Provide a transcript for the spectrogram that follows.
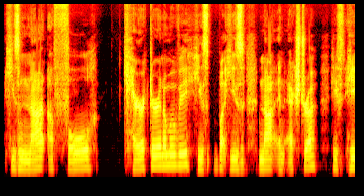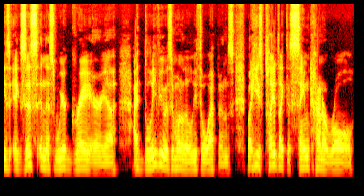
he's not a full character in a movie. He's but he's not an extra. He he's exists in this weird gray area. I believe he was in one of the Lethal Weapons, but he's played like the same kind of role,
